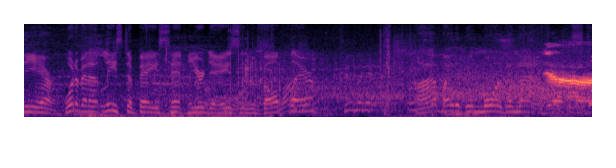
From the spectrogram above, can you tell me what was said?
the air. Would have been at least a base hit in your days as a ball player. Uh, that might have been more than that. Yeah.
